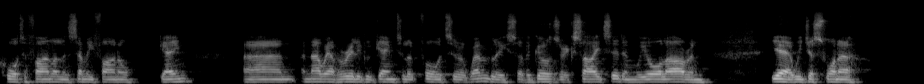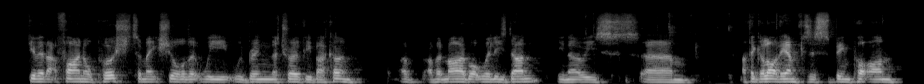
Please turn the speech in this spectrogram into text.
quarterfinal and semi-final game, um, and now we have a really good game to look forward to at Wembley. So the girls are excited, and we all are, and yeah, we just want to give it that final push to make sure that we we bring the trophy back home. I've, I've admired what Willie's done. You know, he's um, I think a lot of the emphasis has been put on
